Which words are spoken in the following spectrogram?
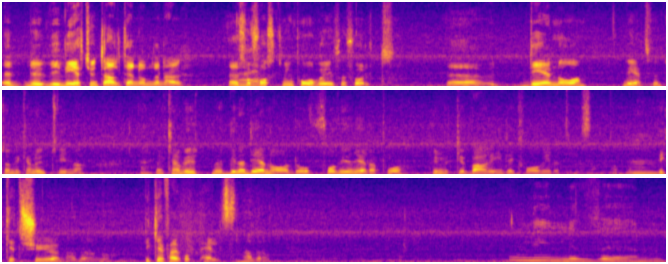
Eh, vi vet ju inte allt än om den här. Eh, Så Nej. forskning pågår ju för fullt. Eh, DNA vet vi inte om vi kan utvinna. Nej. Men kan vi utvinna DNA då får vi ju reda på hur mycket varg det är kvar i det till exempel. Mm. Vilket kön hade den vilken färg på pälsen hade den. Lille vän.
